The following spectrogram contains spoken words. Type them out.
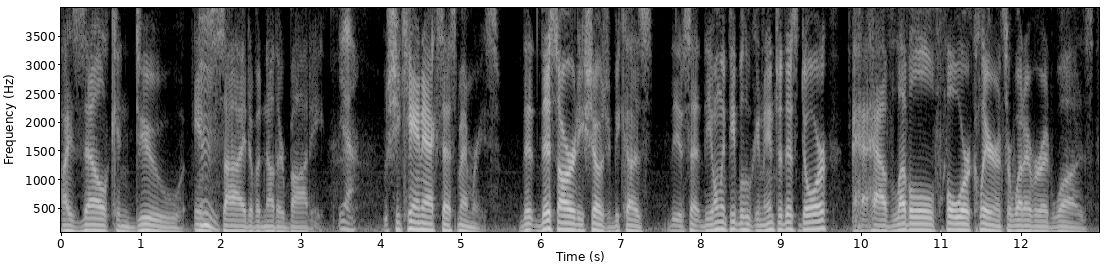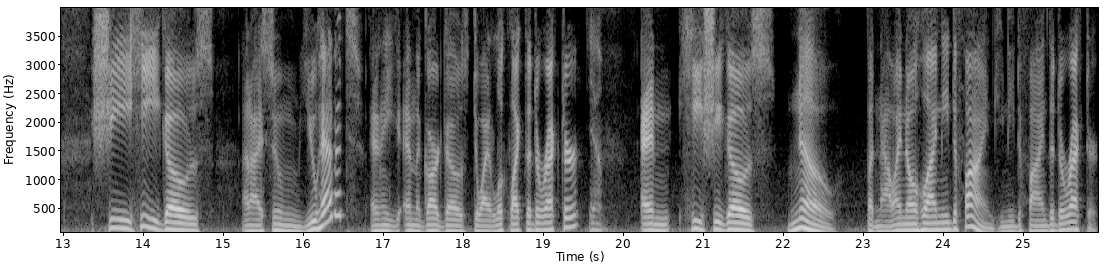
Izel can do inside of another body. Yeah. She can't access memories. Th- This already shows you because the only people who can enter this door have level four clearance or whatever it was. She he goes, and I assume you have it, and he and the guard goes, "Do I look like the director?" Yeah. And he, she goes, no, but now I know who I need to find. You need to find the director.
